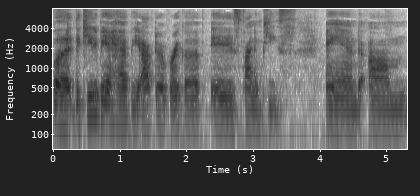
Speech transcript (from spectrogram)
but the key to being happy after a breakup is finding peace and um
